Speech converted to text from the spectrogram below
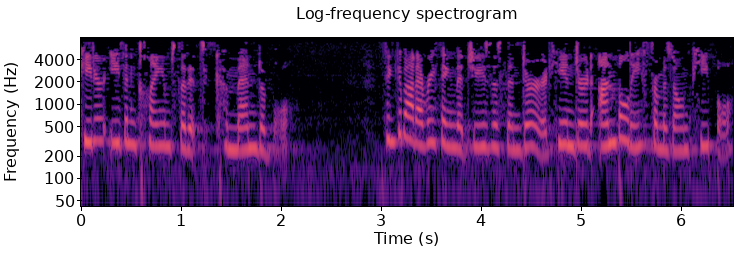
Peter even claims that it's commendable. Think about everything that Jesus endured. He endured unbelief from his own people.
